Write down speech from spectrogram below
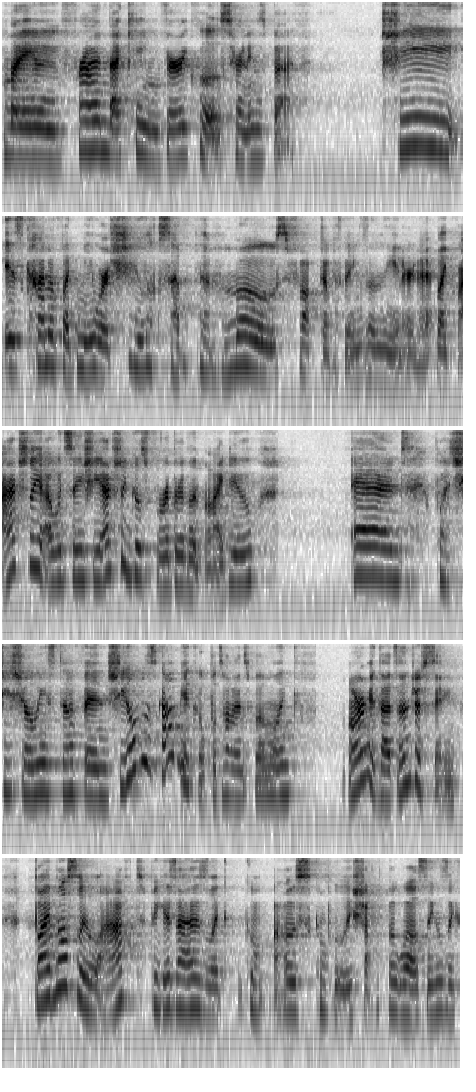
My friend that came very close, her name's Beth. She is kind of like me, where she looks up the most fucked up things on the internet. Like, actually, I would say she actually goes further than I do. And, but she showed me stuff, and she almost got me a couple times, but I'm like, all right, that's interesting. But I mostly laughed because I was like, com- I was completely shocked by what I was thinking. I was like,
